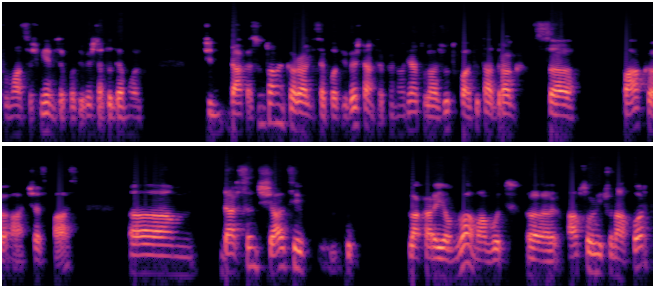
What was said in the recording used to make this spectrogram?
frumoasă și mie mi se potrivește atât de mult. Și dacă sunt oameni care li se potrivește antreprenoriatul, ajut cu atâta drag să facă acest pas. Uh, dar sunt și alții la care eu nu am avut uh, absolut niciun aport,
